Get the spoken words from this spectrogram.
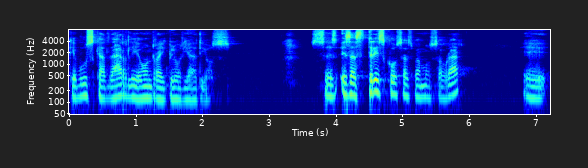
que busca darle honra y gloria a Dios. Esas tres cosas vamos a orar Eh,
